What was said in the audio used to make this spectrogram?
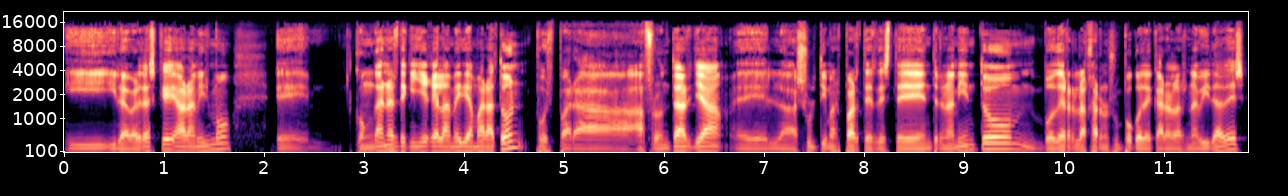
Y, la verdad es que ahora mismo... con ganas de que llegue la media maratón, pues para afrontar ya las últimas partes de este entrenamiento, poder relajarnos un poco de cara a las navidades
